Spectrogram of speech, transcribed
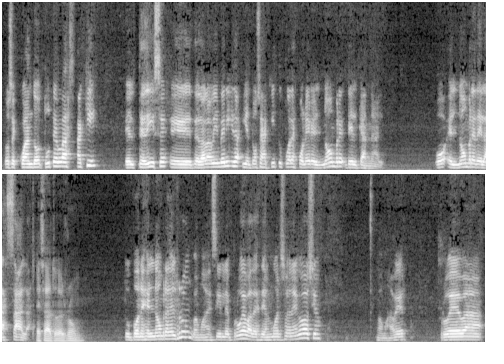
Entonces, cuando tú te vas aquí, él te dice, eh, te da la bienvenida y entonces aquí tú puedes poner el nombre del canal o el nombre de la sala. Exacto, del room. Tú pones el nombre del room, vamos a decirle prueba desde almuerzo de negocio. Vamos a ver, prueba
